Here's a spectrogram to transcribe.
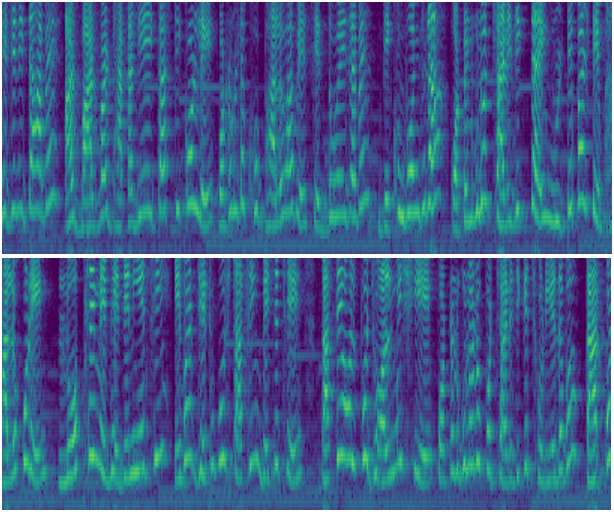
ভেজে নিতে হবে। আর বারবার ঢাকা দিয়ে এই কাজটি করলে পটলটা খুব ভালোভাবে সেদ্ধ হয়ে যাবে। দেখুন বন্ধুরা পটলগুলোর চারিদিকটাই উল্টে পাল্টে ভালো করে লো ফ্লেমে ভেজে নিয়েছি। এবার যেটুকু স্টাফিং বেঁচেছে, তাতে অল্প জল মিশিয়ে পটলগুলোর উপর চারিদিকে ছড়িয়ে দেবো। তারপর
